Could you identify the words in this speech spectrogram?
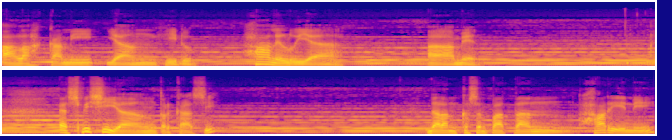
Allah kami yang hidup. Haleluya. Amin. SPC yang terkasih, dalam kesempatan hari ini,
